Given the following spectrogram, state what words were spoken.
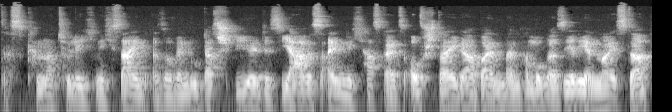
das kann natürlich nicht sein. Also wenn du das Spiel des Jahres eigentlich hast als Aufsteiger beim, beim Hamburger Serienmeister,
